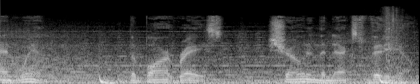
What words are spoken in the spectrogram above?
And win the bar race shown in the next video.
